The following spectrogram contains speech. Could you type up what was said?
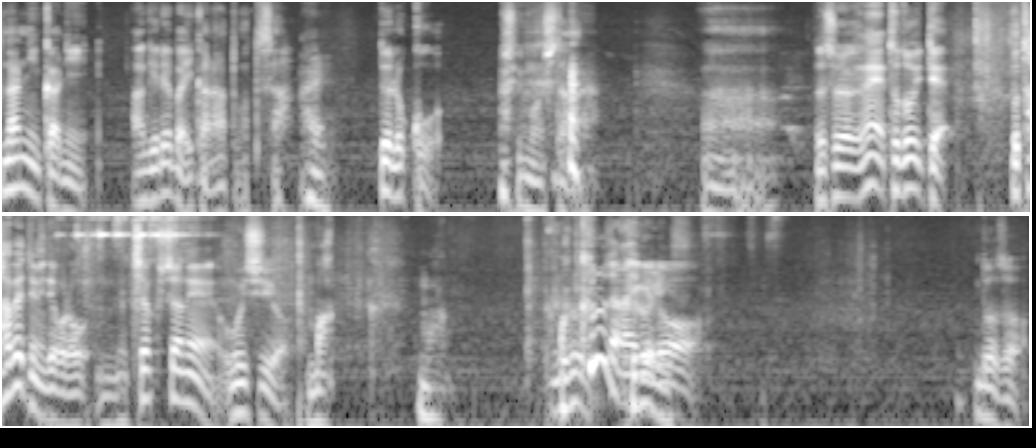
何人かにあげればいいかなと思ってさ。はい。で6個注文したから。うんでそれがね届いて。食べてみてこれ。めちゃくちゃね美味しいよ。真っまあ真っ黒じゃないけど。どうぞ。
